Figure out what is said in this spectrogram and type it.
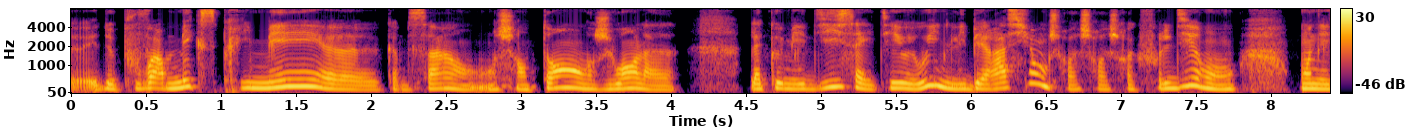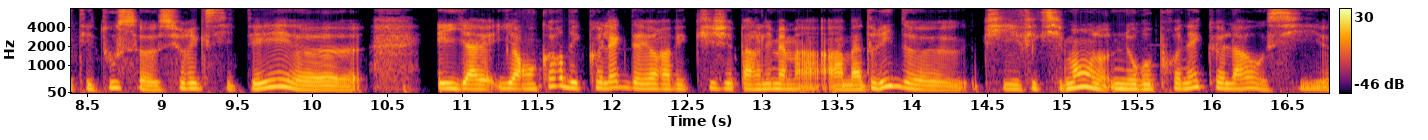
euh, et de pouvoir m'exprimer euh, comme ça en chantant, en jouant la, la comédie, ça a été oui une libération. Je crois, je crois, je crois qu'il faut le dire. On, on était tous euh, surexcités et il y a, y a encore des collègues d'ailleurs avec qui j'ai parlé même à, Madrid qui effectivement ne reprenaient que là aussi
